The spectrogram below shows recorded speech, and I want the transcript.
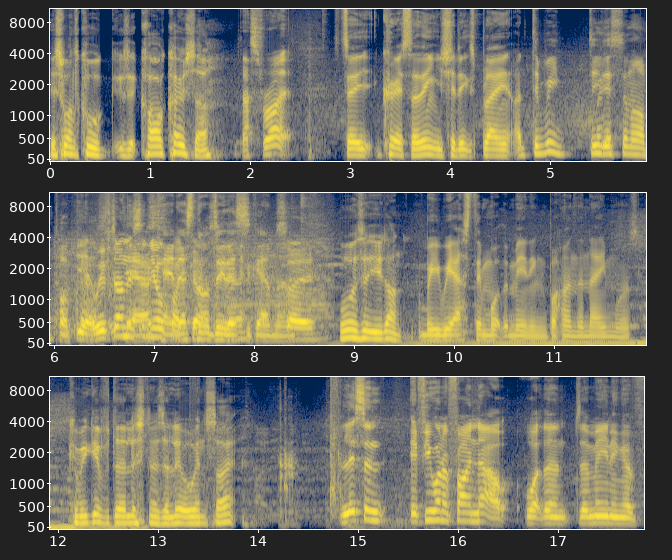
This one's called, is it Carcosa? That's right. So, Chris, I think you should explain. Uh, did we do this on our podcast? Yeah, we've done this in your podcast. okay, Let's not do this yeah. again, man. So- What was it you done? we we asked him what the meaning behind the name was. Can we give the listeners a little insight? Listen, if you want to find out what the the meaning of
